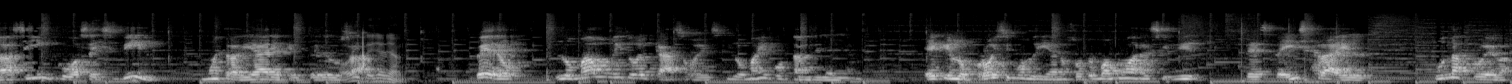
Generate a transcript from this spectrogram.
a 5 a 6 mil muestras diarias que ustedes lo saben. Ya, ya. Pero lo más bonito del caso es, y lo más importante, Yayan, es que en los próximos días nosotros vamos a recibir desde Israel una prueba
